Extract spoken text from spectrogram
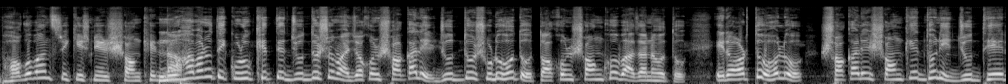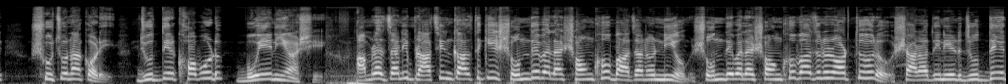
ভগবান শ্রীকৃষ্ণের শঙ্খের মহাভারতে কুরুক্ষেত্রের যুদ্ধ সময় যখন সকালে যুদ্ধ শুরু হতো, তখন শঙ্খ বাজানো হতো। এর অর্থ হলো সকালের শঙ্খের ধ্বনি যুদ্ধের সূচনা করে, যুদ্ধের খবর বয়ে নিয়ে আসে। আমরা জানি প্রাচীন কাল থেকে সন্ধেবেলা শঙ্খ বাজানোর নিয়ম। সন্ধেবেলা শঙ্খ বাজানোর অর্থ হলো, সারাদিনের যুদ্ধের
